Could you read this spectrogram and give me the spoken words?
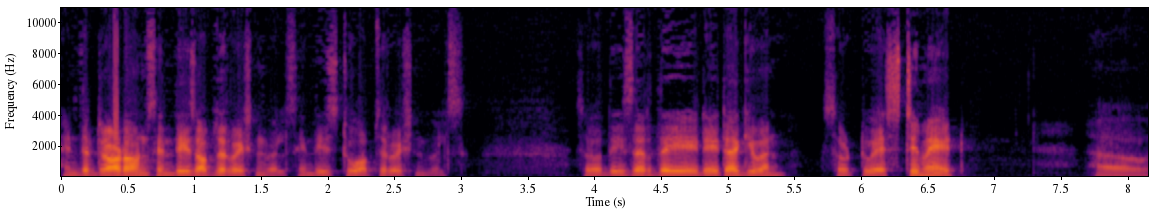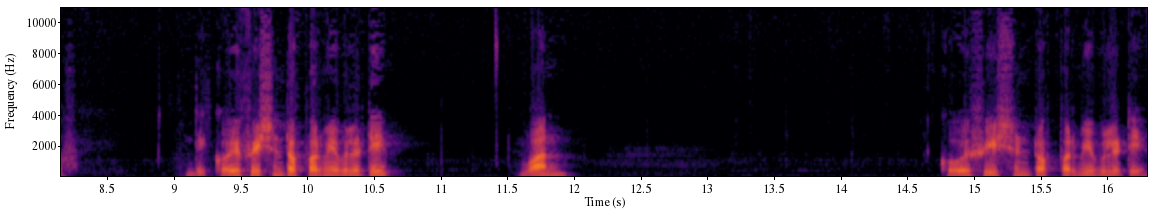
and the drawdowns in these observation wells in these two observation wells. So, these are the data given. So, to estimate uh, the coefficient of permeability 1 coefficient of permeability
